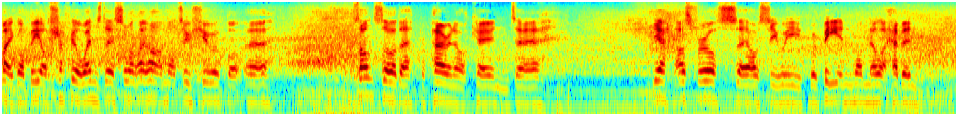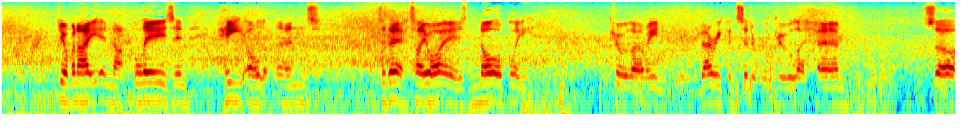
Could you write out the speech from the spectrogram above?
might have got beat off Sheffield Wednesday, something like that. I'm not too sure, but uh, sounds so they're preparing okay. And uh, yeah, as for us, uh, obviously we were beaten one 0 at Hebburn the other night in that blazing heat all, and today I tell you what it is notably cooler I mean very considerably cooler. Um, so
